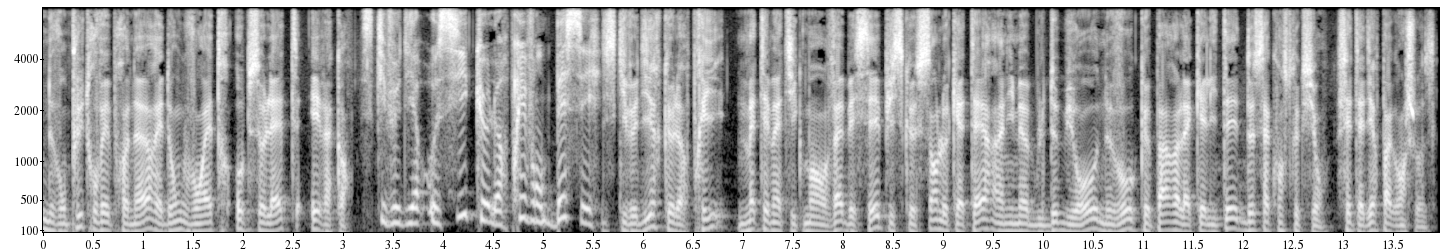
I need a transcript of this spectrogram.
ne vont plus trouver preneur et donc vont être obsolètes et vacants. Ce qui veut dire aussi que leurs prix vont baisser. Ce qui veut dire que leur prix mathématiquement va baisser puisque sans locataire, un immeuble de bureau ne vaut que par la qualité de sa construction, c'est-à-dire pas grand-chose.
